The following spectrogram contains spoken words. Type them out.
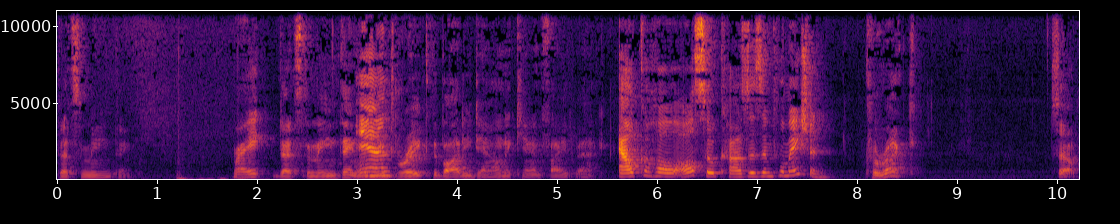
That's the main thing. right? That's the main thing. When And- you break the body down, it can't fight back. Alcohol also causes inflammation. Correct. So,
